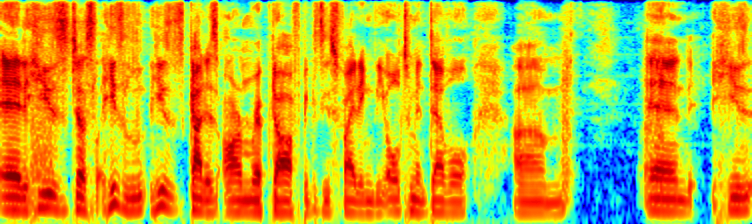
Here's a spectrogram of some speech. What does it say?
and he's just he's he's got his arm ripped off because he's fighting the ultimate devil. Um, and he's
